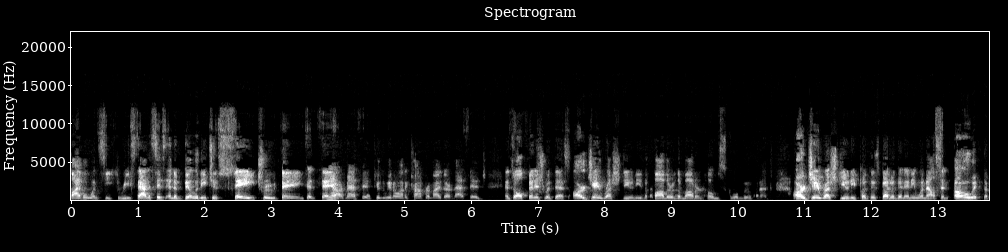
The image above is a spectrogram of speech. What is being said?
501c3 statuses and ability to say true things and say Yep. our message because we don't want to compromise our message. And so I'll finish with this. R.J. Rushdoony, the father of the modern homeschool movement, R.J. Rushdoony put this better than anyone else. And oh, if the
